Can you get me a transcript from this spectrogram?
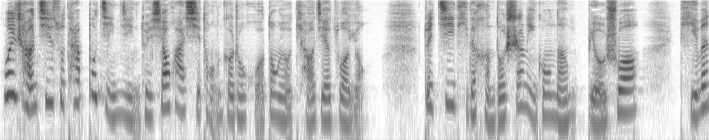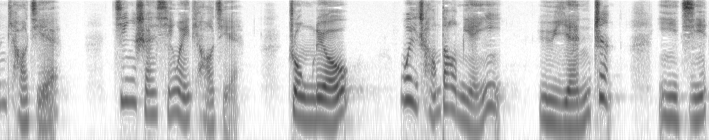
胃肠激素它不仅仅对消化系统的各种活动有调节作用，对机体的很多生理功能，比如说体温调节、精神行为调节、肿瘤。胃肠道免疫与炎症以及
